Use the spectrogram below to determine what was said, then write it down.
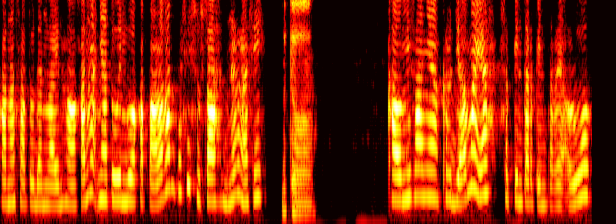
karena satu dan lain hal. Karena nyatuin dua kepala kan pasti susah, bener nggak sih? Betul. Kalau misalnya kerja mah ya, sepintar-pintarnya lu,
